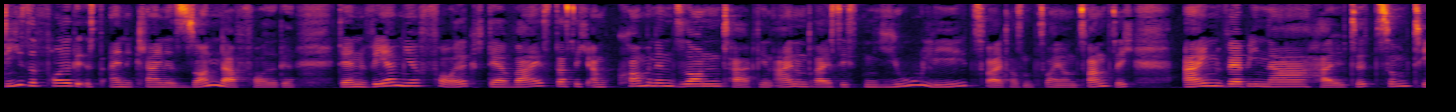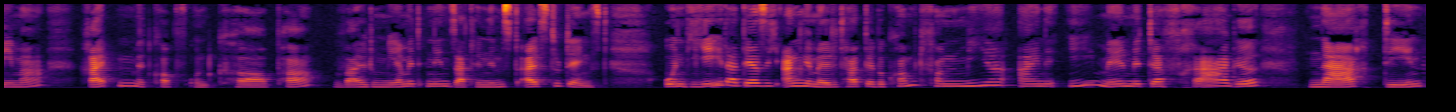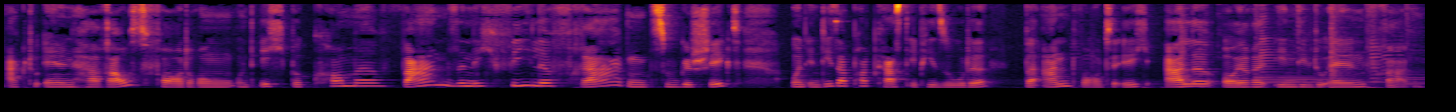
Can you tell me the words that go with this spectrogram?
Diese Folge ist eine kleine Sonderfolge, denn wer mir folgt, der weiß, dass ich am kommenden Sonntag, den 31. Juli 2022, ein Webinar halte zum Thema Reiten mit Kopf und Körper, weil du mehr mit in den Sattel nimmst, als du denkst. Und jeder, der sich angemeldet hat, der bekommt von mir eine E-Mail mit der Frage nach den aktuellen Herausforderungen. Und ich bekomme wahnsinnig viele Fragen zugeschickt. Und in dieser Podcast-Episode beantworte ich alle eure individuellen Fragen.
